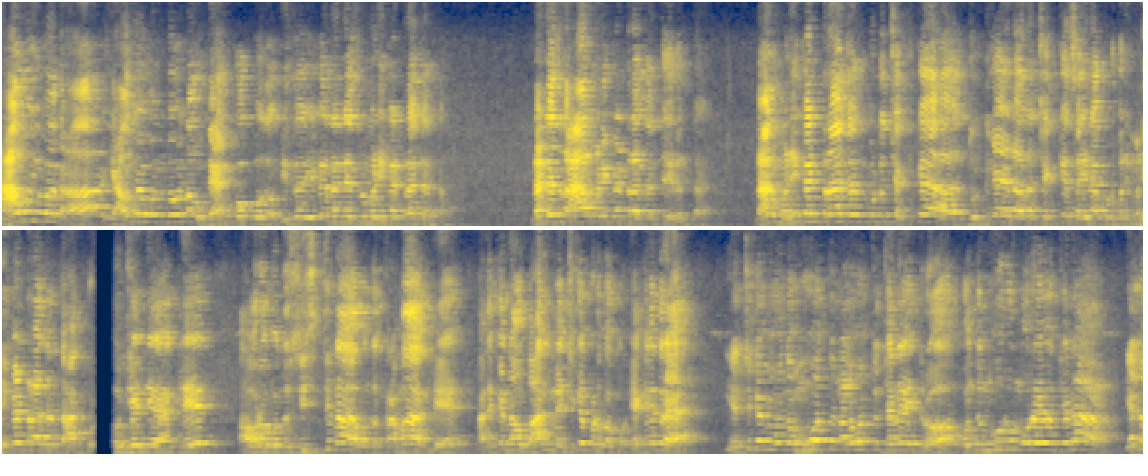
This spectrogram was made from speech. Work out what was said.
ನಾವು ಇವಾಗ ಯಾವುದೇ ಒಂದು ನಾವು ಬ್ಯಾಂಕ್ ಹೋಗ್ಬೋದು. ಇದು ಈಗ ನನ್ನ ಹೆಸರು ಮಣಿಕಂಠರಾಜ್ ಅಂತ. ನನ್ನ ಹೆಸರು ಆರ್ ಮಣಿಕಂಠರಾಜ್ ಅಂತ ಇರುತ್ತೆ. ನಾನು ಮಣಿಕಂಠರಾಜ್ ಅಂದ್ಬಿಟ್ಟು ಚೆಕ್ಗೆ ದುಡ್ಡಿಗೆ ಏನಾರ ಚೆಕ್ಗೆ ಸೈನ್ ಹಾಕ್ಬಿಟ್ಟು ಬರೀ ಮಣಿಕಂಠರಾಜ್ ಅಂತ ಹಾಕ್ಬಿಟ್ಟು. ಸೌಜನ್ಯ ಆಗ್ಲಿ, ಅವರ ಒಂದು ಶಿಸ್ತಿನ ಒಂದು ಕ್ರಮ ಆಗ್ಲಿ, ಅದಕ್ಕೆ ನಾವು ಭಾರಿ ಮೆಚ್ಚುಗೆ ಪಡ್ಬೇಕು. ಯಾಕಂದ್ರೆ ಹೆಚ್ಚು ಕಮ್ಮಿ ಒಂದು ಮೂವತ್ತು, ನಲವತ್ತು ಜನ ಇದ್ರು, ಒಂದು ನೂರು ನೂರೈವತ್ತು ಜನ ಎಲ್ಲ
